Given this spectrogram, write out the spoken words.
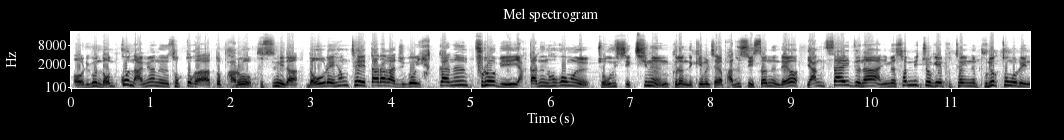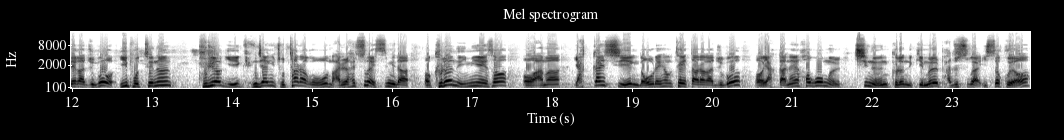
어, 그리고 넘고 나면은 속도가 또 바로 붙습니다. 너울의 형태에 따라 가지고 약간은 프롭이 약간은 허공을 조금씩 치는 그런 느낌을 제가 받을 수 있었는데요. 양 사이드나 아니면 선미 쪽에 붙어 있는 부력통으로 인해 가지고 이 보트는 부력이 굉장히 좋다라고 말을 할 수가 있습니다. 어, 그런 의미에서 어, 아마 약간씩 너울의 형태에 따라 가지고 어, 약간의 허공을 치는 그런 느낌을 받을 수가 있었고요.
